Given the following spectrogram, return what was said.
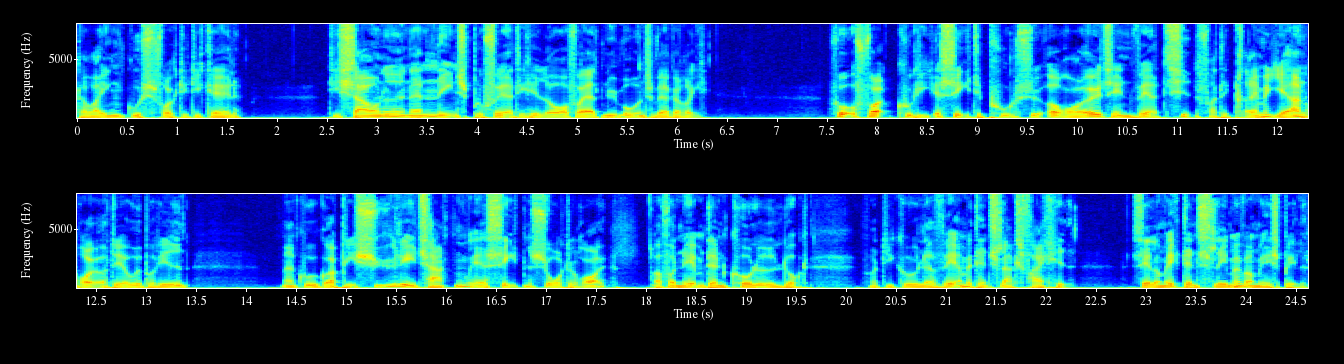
der var ingen gudsfrygt i de kale. De savnede en anden ens blufærdighed over for alt nymodens værkeri. Få folk kunne lide at se det pulse og røge til enhver tid fra det grimme jernrør derude på heden. Man kunne godt blive sygelig i tanken ved at se den sorte røg og fornemme den kullede lugt, for de kunne lade være med den slags frækhed, selvom ikke den slemme var med i spillet.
